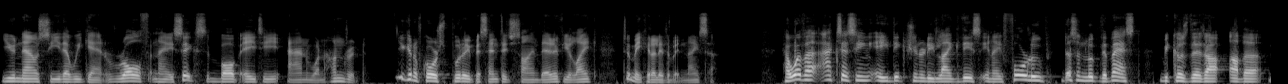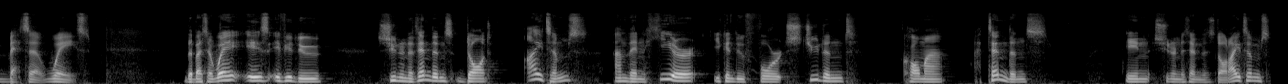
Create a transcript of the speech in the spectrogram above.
you now see that we get Rolf 96, Bob 80, and 100. You can of course put a percentage sign there if you like to make it a little bit nicer. However, accessing a dictionary like this in a for loop doesn't look the best because there are other better ways. The better way is if you do student attendance dot items and then here you can do for student comma attendance in student attendance dot items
